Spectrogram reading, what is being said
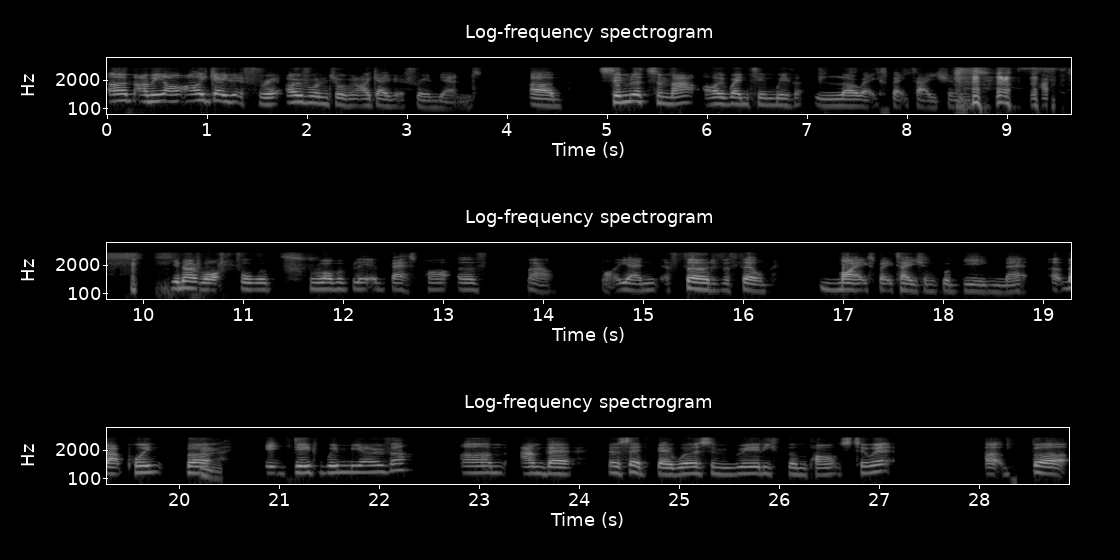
Um, I mean, I, I gave it a three. Overall enjoyment, I gave it a three in the end. Um, similar to Matt, I went in with low expectations. And you know what? For probably the best part of, well, well, yeah, a third of the film, my expectations were being met at that point. But Hmm. it did win me over. Um, and there, as I said, there were some really fun parts to it. Uh, but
